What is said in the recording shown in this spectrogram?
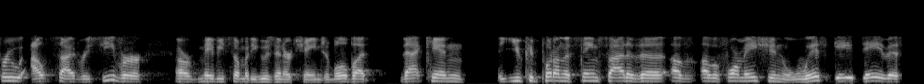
true outside receiver, or maybe somebody who's interchangeable, but that can you could put on the same side of the of, of a formation with Gabe Davis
